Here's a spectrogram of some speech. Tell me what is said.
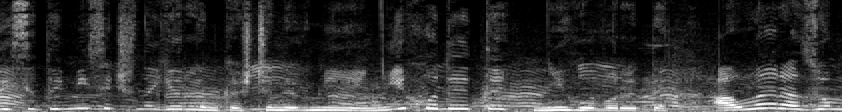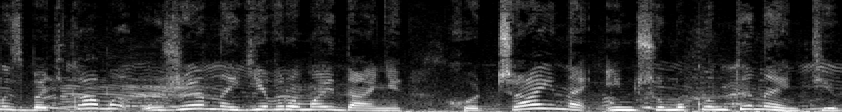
Десятимісячна Яринка ще не вміє ні ходити, ні говорити, але разом із батьками уже на Євромайдані, хоча й на іншому континенті.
